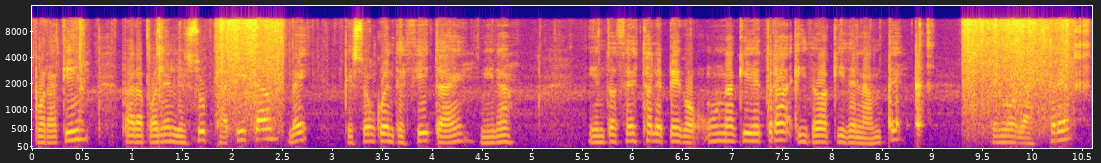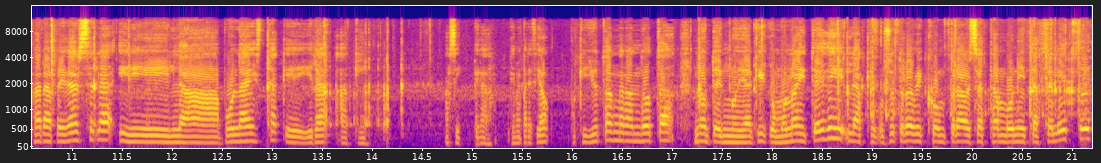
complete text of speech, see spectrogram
por aquí para ponerle sus patitas ¿veis? que son cuentecitas ¿eh? mira y entonces esta le pego una aquí detrás y dos aquí delante tengo las tres para pegársela y la bola esta que irá aquí así pegada que me pareció porque yo tan grandota no tengo y aquí como no hay teddy las que vosotros habéis comprado esas tan bonitas celestes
